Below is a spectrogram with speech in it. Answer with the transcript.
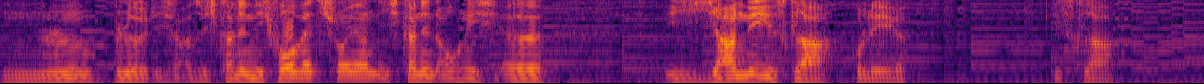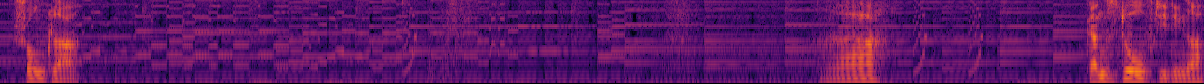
Hm, blöd. Ich, also ich kann den nicht vorwärts steuern. Ich kann den auch nicht... Äh, ja, nee, ist klar, Kollege. Ist klar. Schon klar. Ganz doof, die Dinger.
